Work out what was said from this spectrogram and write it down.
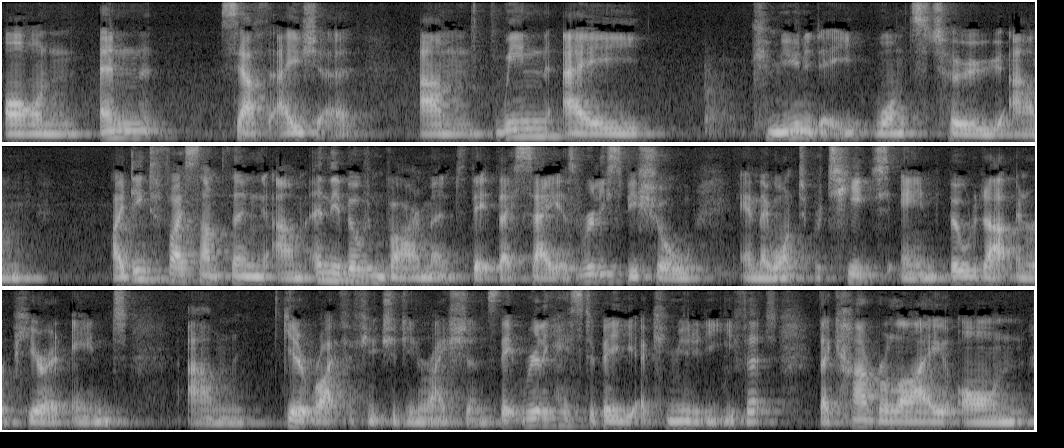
on in South Asia um, when a community wants to um, identify something um, in their built environment that they say is really special and they want to protect and build it up and repair it and um, get it right for future generations. That really has to be a community effort. They can't rely on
